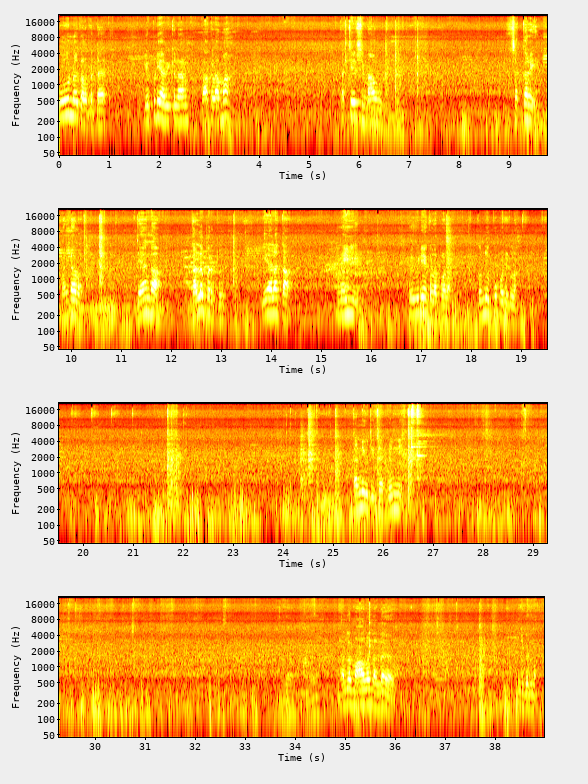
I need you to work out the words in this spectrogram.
பூர்ண கொழுக்கட்டை எப்படி அவிக்கலாம்? பார்க்கலாமா? பச்சரிசி மாவு சர்க்கரை மண்டலம் தேங்காய் கடலப்பருப்பு ஏலக்காய் நெய். இப்போ வீடியோக்குள்ளே போகலாம் கொஞ்சம் உப்பு போட்டுக்கலாம். தண்ணி ஊற்றிக்கிட்டேன் வெந்நீர் நல்ல மாவை நல்ல பிடிக்கணும்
